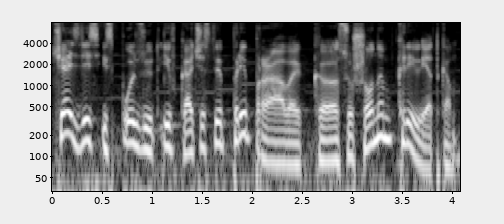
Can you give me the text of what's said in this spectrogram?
Чай здесь используют и в качестве приправы к сушеным креветкам.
